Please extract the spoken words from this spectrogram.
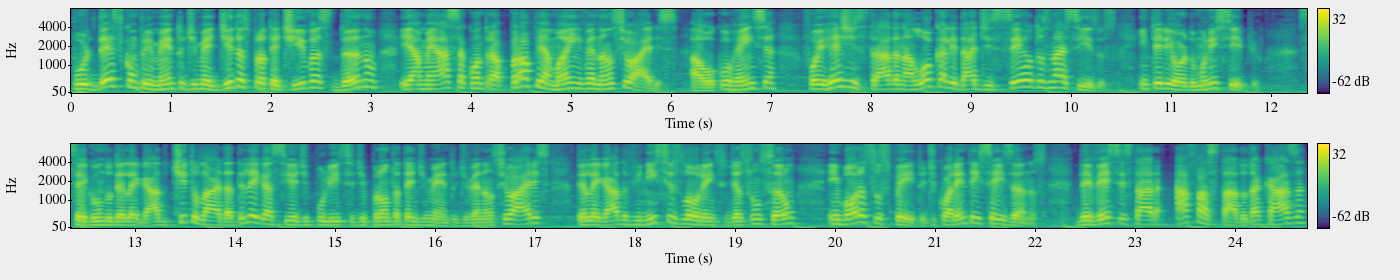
por descumprimento de medidas protetivas, dano e ameaça contra a própria mãe em Venâncio Aires. A ocorrência foi registrada na localidade de Cerro dos Narcisos, interior do município. Segundo o delegado titular da Delegacia de Polícia de Pronto Atendimento de Venâncio Aires, delegado Vinícius Lourenço de Assunção, embora o suspeito, de 46 anos, devesse estar afastado da casa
